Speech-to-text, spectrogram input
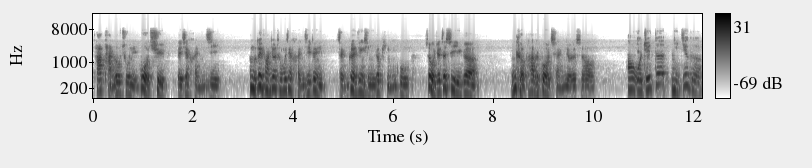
它袒露出你过去的一些痕迹，那么对方就通过这些痕迹对你整个人进行一个评估，所以我觉得这是一个很可怕的过程，有的时候。哦，我觉得你这个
